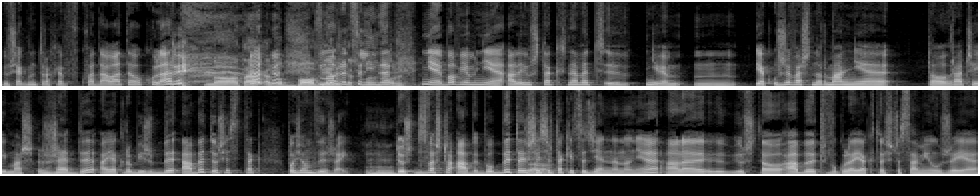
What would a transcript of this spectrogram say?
Już jakbym trochę wkładała te okulary. No tak, albo bowiem Może cylinder. można. Nie, bowiem nie, ale już tak nawet, y, nie wiem, mm, jak używasz normalnie, to raczej masz żeby, a jak robisz by, aby, to już jest tak poziom wyżej. To już zwłaszcza aby, bo by to jeszcze Tak. jest takie codzienne, no nie? Ale y, już to aby, czy w ogóle jak ktoś czasami użyje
